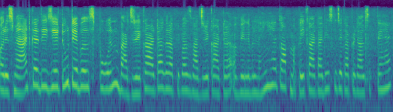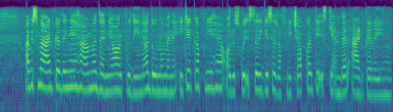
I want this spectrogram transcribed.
और इसमें ऐड कर दीजिए टू टेबल स्पून बाजरे का आटा। अगर आपके पास बाजरे का आटा अवेलेबल नहीं है तो आप मकई का आटा भी इसकी जगह पर डाल सकते हैं। अब इसमें ऐड कर देंगे हम धनिया और पुदीना। दोनों मैंने एक एक कप लिए हैं और उसको इस तरीके से रफली चॉप करके इसके अंदर ऐड कर रही हूँ।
